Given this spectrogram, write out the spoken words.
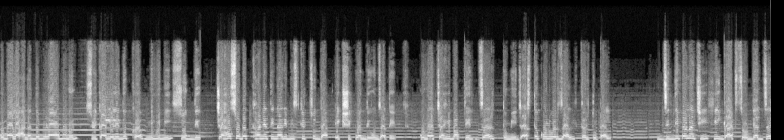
कुणाला आनंद मिळावा म्हणून स्वीकारलेले दुःख नेहमी सुख देऊ चहा सोबत खाण्यात येणारी बिस्किट सुद्धा एक शिकवण देऊन जाते. कुणाच्याही बाबतीत जर तुम्ही जास्त खोलवर जाल तर तुटाल. जिद्दीपणाची ही गाठ सोडण्यात जर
